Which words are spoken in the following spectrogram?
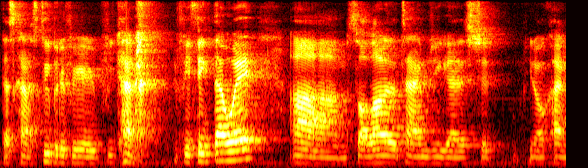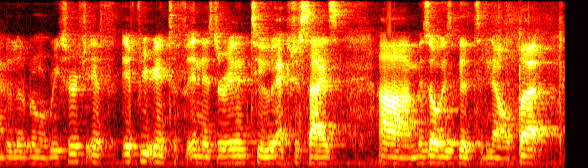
That's kind of stupid if you if you kind of if you think that way. Um, so a lot of the times you guys should you know kind of do a little bit more research if if you're into fitness or into exercise. Um, is always good to know. But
